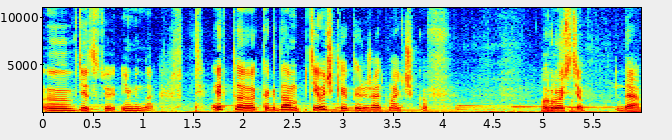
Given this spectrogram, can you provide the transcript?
э, в детстве именно. Это когда девочки опережают мальчиков По в росте. Да.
